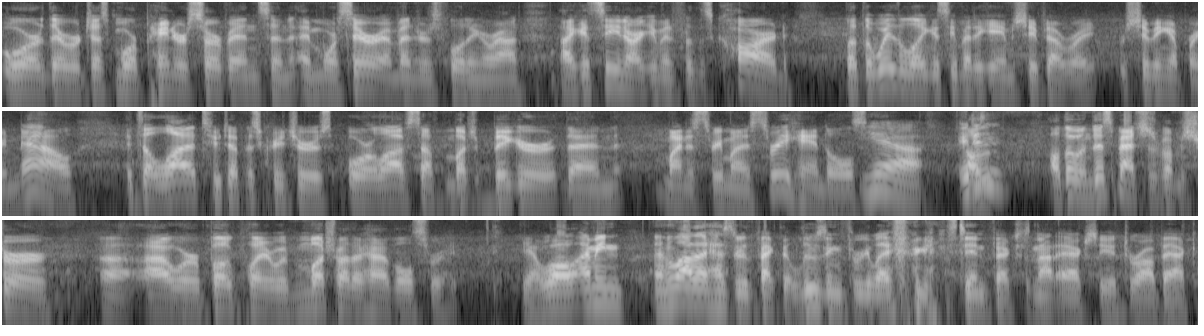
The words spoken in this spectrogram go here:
or there were just more painter servants and, and more Serra Avengers floating around, I could see an argument for this card. But the way the legacy metagame is shaped out right, shaping up right now, it's a lot of two toughness creatures or a lot of stuff much bigger than minus three, minus three handles. Yeah, it Al- isn't. Although in this matchup, I'm sure uh, our bug player would much rather have ulcerate. Yeah, well, I mean, and a lot of that has to do with the fact that losing three life against Infect is not actually a drawback.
